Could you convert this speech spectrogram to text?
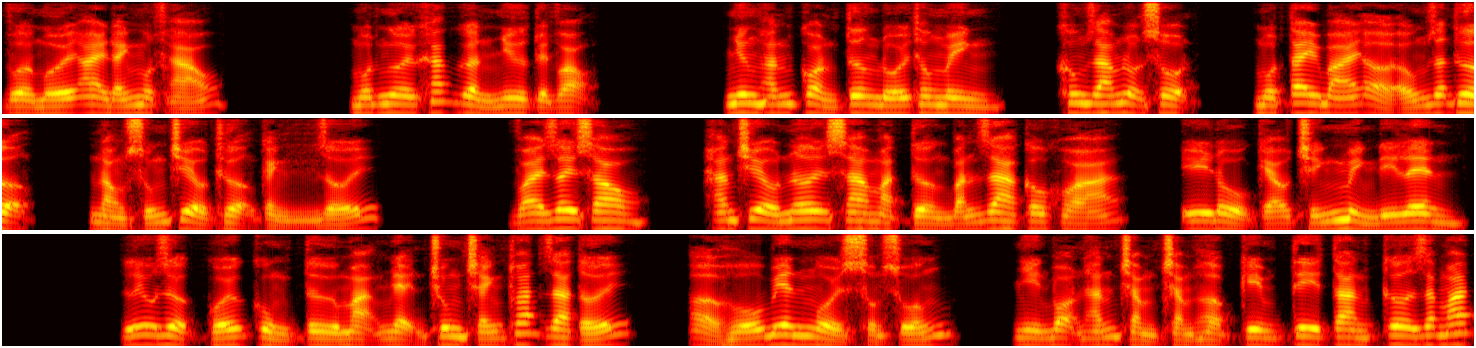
vừa mới ai đánh một pháo. Một người khác gần như tuyệt vọng. Nhưng hắn còn tương đối thông minh, không dám lộn xộn, một tay bái ở ống dẫn thượng, nòng súng chiều thượng cảnh giới. Vài giây sau, hắn chiều nơi xa mặt tường bắn ra câu khóa, y đổ kéo chính mình đi lên. Lưu Dược cuối cùng từ mạng nhện trung tránh thoát ra tới, ở hố biên ngồi xổm xuống, nhìn bọn hắn chầm chầm hợp kim titan cơ giáp mắt,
